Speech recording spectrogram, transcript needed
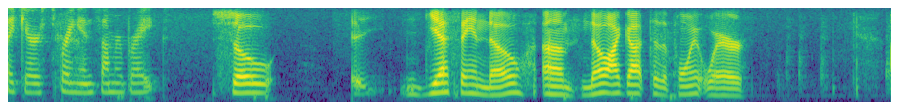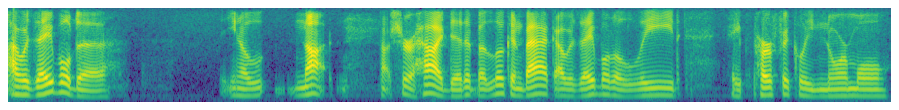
like your spring and summer breaks? So uh, yes and no. Um no, I got to the point where I was able to you know not not sure how I did it, but looking back I was able to lead a perfectly normal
